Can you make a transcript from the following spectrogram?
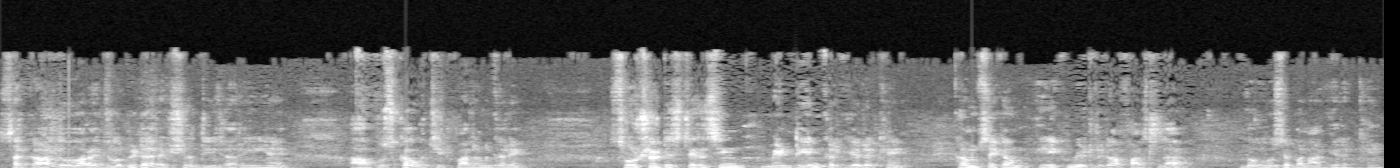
सरकार द्वारा जो भी डायरेक्शन दी जा रही हैं, आप उसका उचित पालन करें। सोशल डिस्टेंसिंग मेंटेन करके रखें। कम से कम एक मीटर का फासला लोगों से बना के रखें।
